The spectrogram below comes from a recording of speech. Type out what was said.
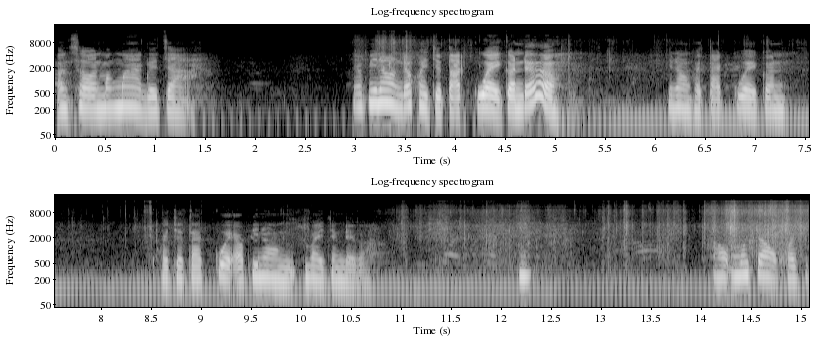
อ่อนซอนมาก ๆ เลยจ้า เดี๋ยวพี่น้องเดี๋ยวข่อยจะตัดกล้วยก่อนเด้อพี่น้องข่อยตัดกล้วยก่อนพอยจะตัดกล้วยเอาพี่น้องไว้จังไดวะเอาหมูเจ้าพอยจะ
